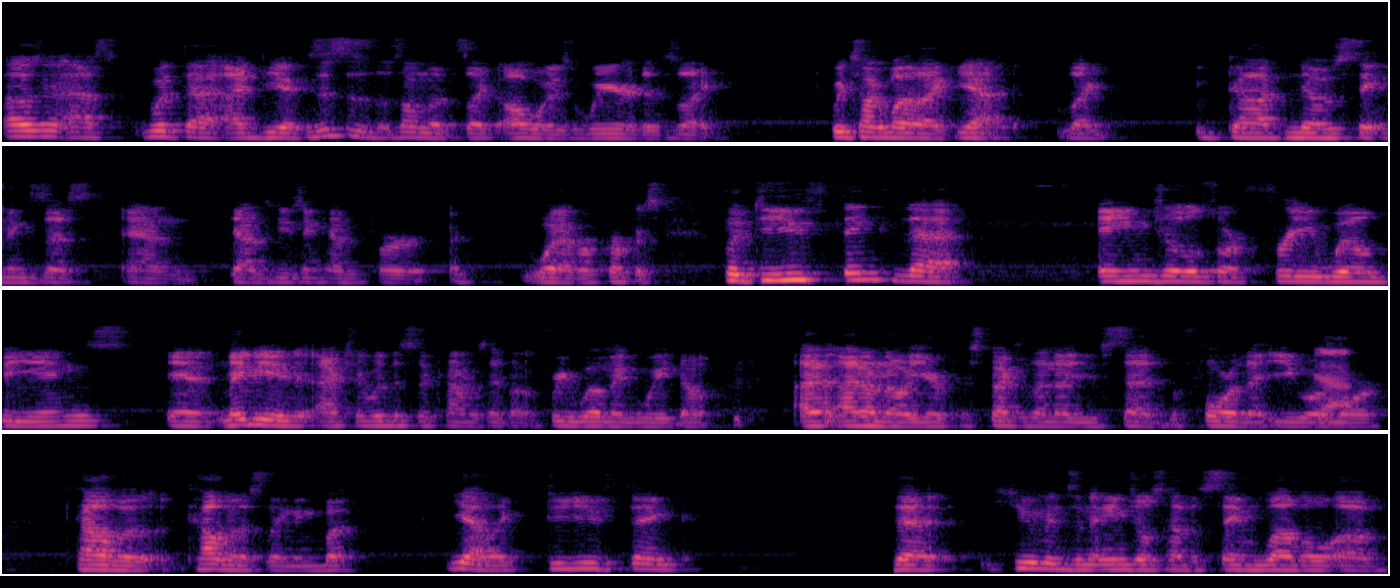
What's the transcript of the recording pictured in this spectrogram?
I was gonna ask with that idea because this is something that's like always weird. Is like we talk about like yeah, like God knows Satan exists and God's using him for whatever purpose. But do you think that angels or free will beings and maybe actually with this a conversation about free will, maybe we don't. I, I don't know your perspective. I know you've said before that you are yeah. more Calvin, Calvinist leaning, but yeah, like, do you think that humans and angels have the same level of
